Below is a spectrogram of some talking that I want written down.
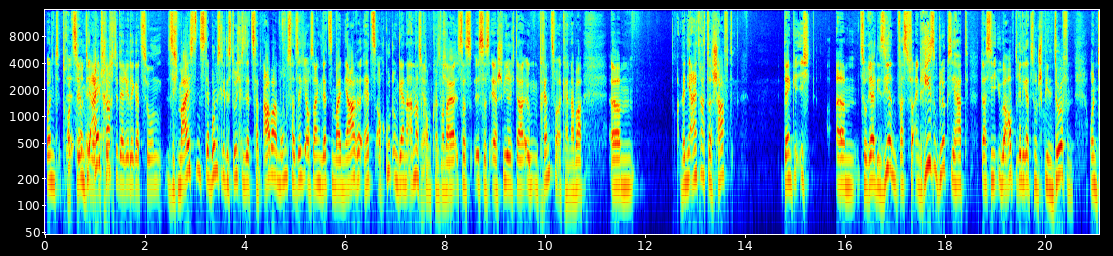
und, Trotzdem äh, und die Eintracht Geschichte der Relegation sich meistens der Bundesligist durchgesetzt hat. Aber man muss tatsächlich auch sagen, die letzten beiden Jahre hätte es auch gut und gerne anders Ja, kommen können. Von sicher. daher ist das, ist das eher schwierig, da irgendeinen Trend zu erkennen. Aber ähm, wenn die Eintracht das schafft, denke ich, ähm, zu realisieren, was für ein Riesenglück sie hat, dass sie überhaupt Relegation spielen dürfen und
